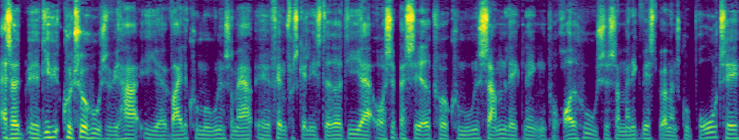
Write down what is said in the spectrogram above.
Altså, øh, de kulturhuse, vi har i øh, Vejle Kommune, som er øh, fem forskellige steder, de er også baseret på kommunesammenlægningen, på rådhuse, som man ikke vidste, hvad man skulle bruge til,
